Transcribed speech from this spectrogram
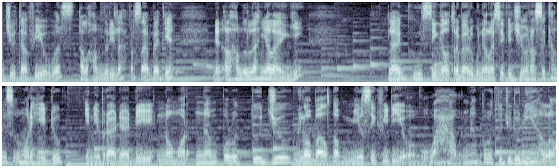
juta viewers Alhamdulillah persahabat ya. Dan Alhamdulillahnya lagi lagu single terbaru Bunda Lesti Kejora sekali seumur hidup ini berada di nomor 67 Global Top Music Video. Wow 67 dunia loh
